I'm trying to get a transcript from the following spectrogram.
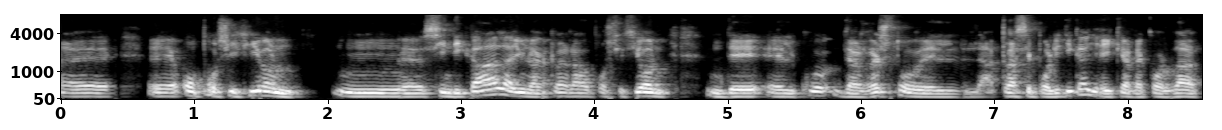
eh, eh, oposición mm, sindical, hay una clara oposición del resto de la clase política y hay que recordar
